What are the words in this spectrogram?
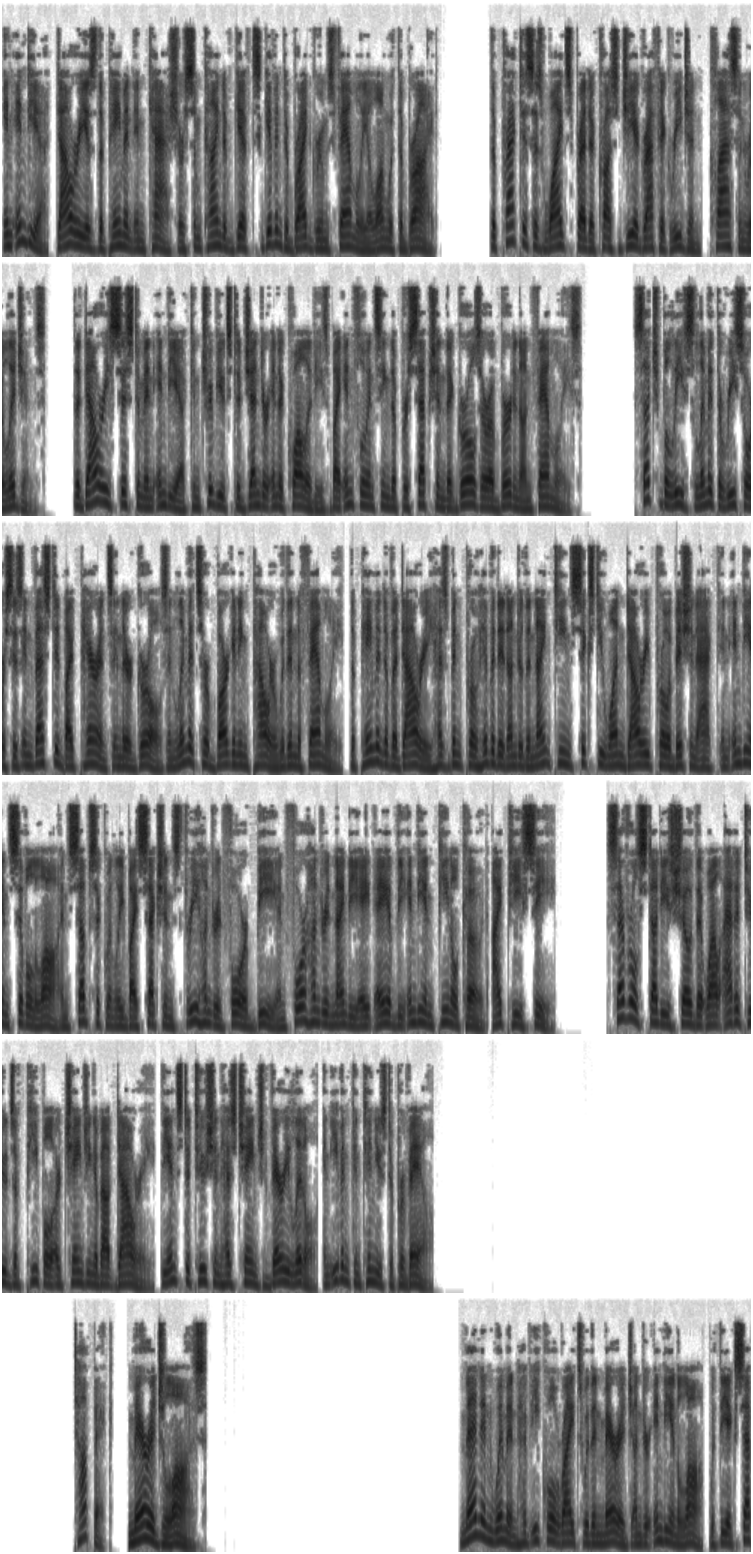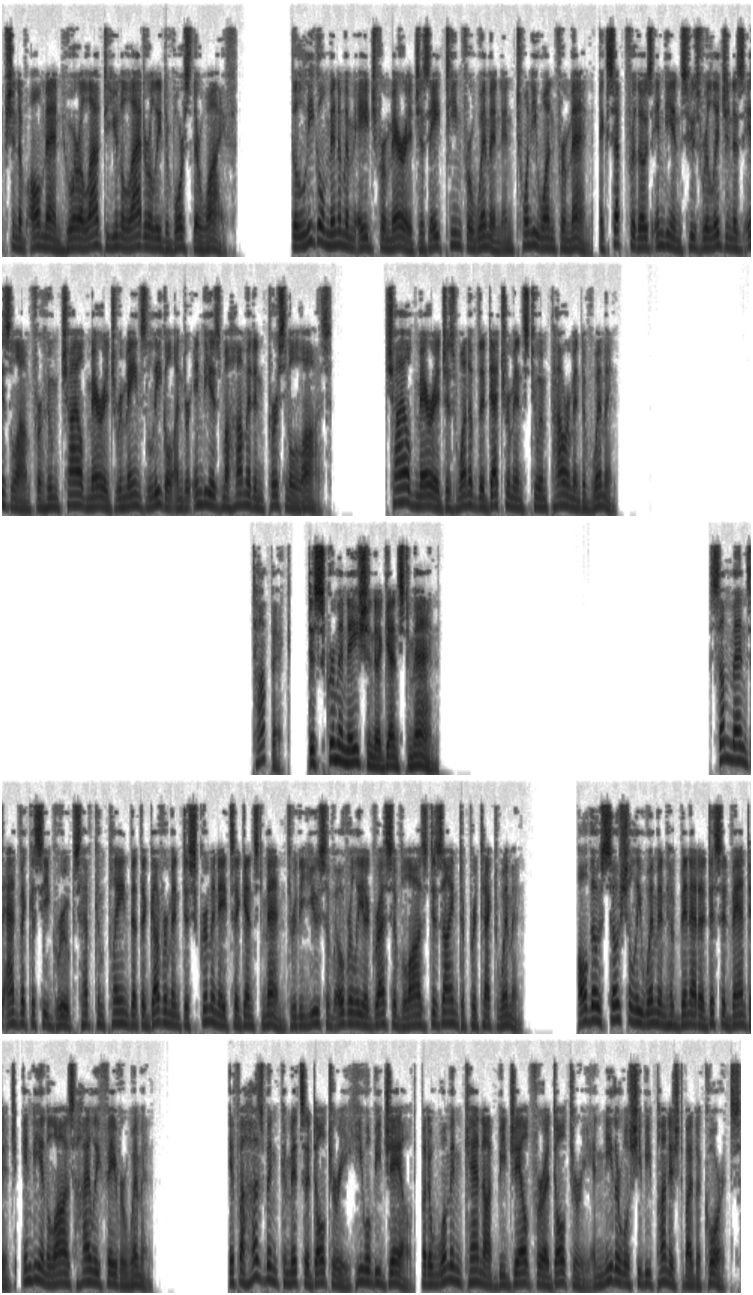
In India, dowry is the payment in cash or some kind of gifts given to bridegroom's family along with the bride. The practice is widespread across geographic region, class and religions. The dowry system in India contributes to gender inequalities by influencing the perception that girls are a burden on families. Such beliefs limit the resources invested by parents in their girls and limits her bargaining power within the family. The payment of a dowry has been prohibited under the 1961 Dowry Prohibition Act in Indian civil law and subsequently by sections 304B and 498A of the Indian Penal Code (IPC). Several studies show that while attitudes of people are changing about dowry, the institution has changed very little and even continues to prevail. Topic: Marriage laws. Men and women have equal rights within marriage under Indian law, with the exception of all men who are allowed to unilaterally divorce their wife. The legal minimum age for marriage is 18 for women and 21 for men, except for those Indians whose religion is Islam for whom child marriage remains legal under India's Mohammedan personal laws. Child marriage is one of the detriments to empowerment of women. Discrimination against men Some men's advocacy groups have complained that the government discriminates against men through the use of overly aggressive laws designed to protect women. Although socially women have been at a disadvantage, Indian laws highly favour women. If a husband commits adultery he will be jailed, but a woman cannot be jailed for adultery and neither will she be punished by the courts.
